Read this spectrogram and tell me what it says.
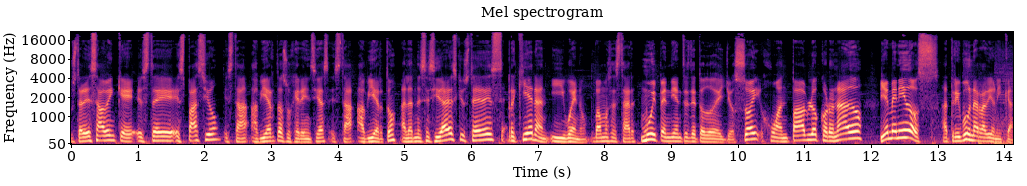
Ustedes saben que este espacio está abierto a sugerencias, está abierto a las necesidades que ustedes requieran y bueno, vamos a estar muy pendientes de todo ello. Soy Juan Pablo Coronado. Bienvenidos a Tribuna Radiónica.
